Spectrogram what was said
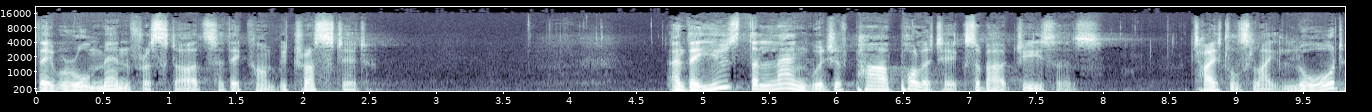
They were all men for a start, so they can't be trusted. And they used the language of power politics about Jesus. Titles like Lord,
